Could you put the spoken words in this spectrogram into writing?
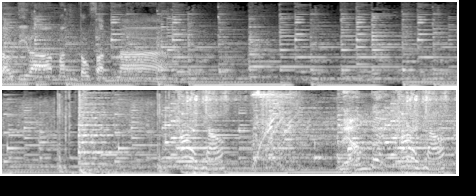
走啲啦蚊都瞓啦。二条两对二条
